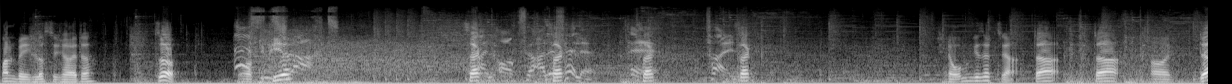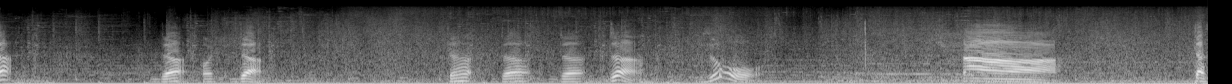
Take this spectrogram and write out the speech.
Mann, bin ich lustig heute. So. Auf die 4. Schlacht! Zack. Zack. Äh, Zack. Zack. Nach oben gesetzt, ja. Da, da und da. Da und da. Da, da, da, da. So. Ah. Das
